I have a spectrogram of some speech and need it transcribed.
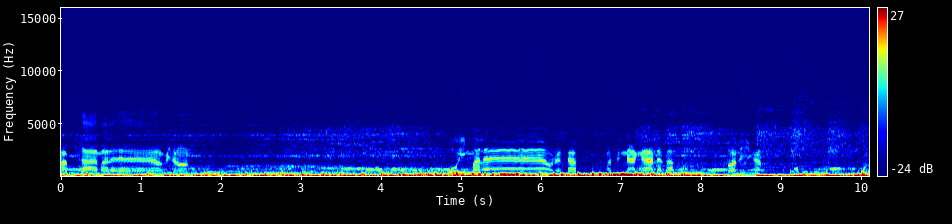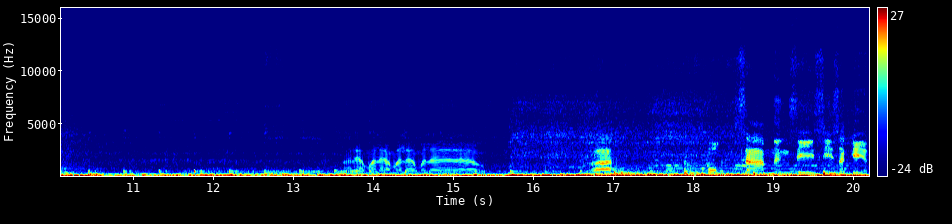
รับกีฬามาแล้วพี่น้องโอ้อิงมาแล้วนะครับ มาถึงหนางานแล้วครับ ตอนนี้ครับ มาแล้วมาแล้วมาแล้วมาแล้วว่าหกสามหนึ่งสี่สีสะเกต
